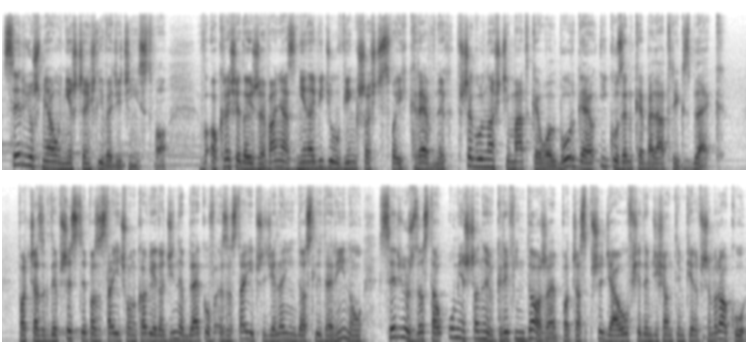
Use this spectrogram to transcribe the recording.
Syriusz miał nieszczęśliwe dzieciństwo. W okresie dojrzewania znienawidził większość swoich krewnych, w szczególności matkę Walburgę i kuzynkę Bellatrix Black. Podczas gdy wszyscy pozostali członkowie rodziny Blacków zostali przydzieleni do Slytherinu, Syriusz został umieszczony w Gryffindorze podczas przydziału w 71 roku,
